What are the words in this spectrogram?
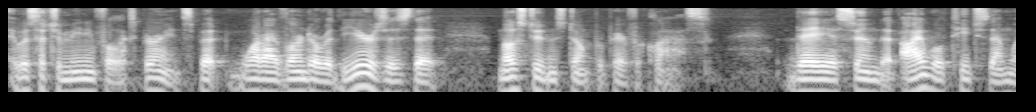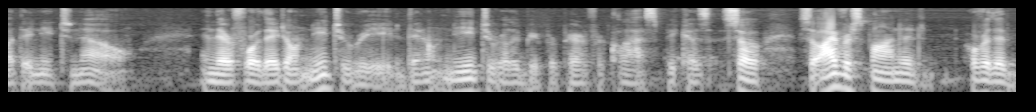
it was such a meaningful experience. But what I've learned over the years is that most students don't prepare for class. They assume that I will teach them what they need to know and therefore they don't need to read. They don't need to really be prepared for class because, so, so I've responded over the,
